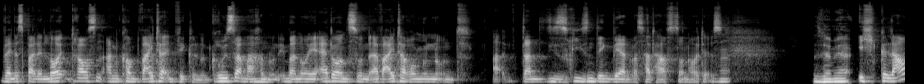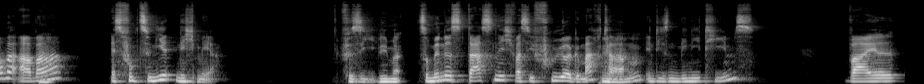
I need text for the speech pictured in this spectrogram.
wenn es bei den Leuten draußen ankommt, weiterentwickeln und größer machen und immer neue Add-ons und Erweiterungen und äh, dann dieses Riesending werden, was halt Hearthstone heute ist. Ja. Also ja ich glaube aber, ja. es funktioniert nicht mehr für sie. Zumindest das nicht, was sie früher gemacht haben in diesen Mini-Teams weil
